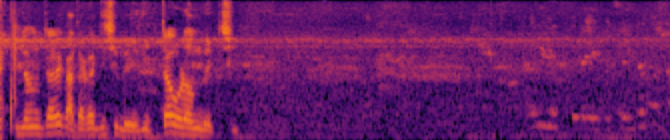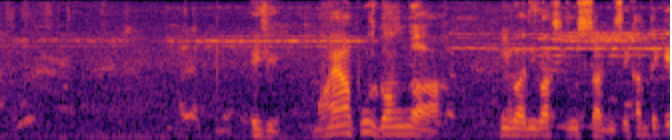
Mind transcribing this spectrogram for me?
এক কিলোমিটারের কাছাকাছি ছিল, এদিকটা ওরম দেখছি। এই যে, মায়াপুর গঙ্গা বিবাদী বাস ট্যুর সার্ভিস এখান থেকে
